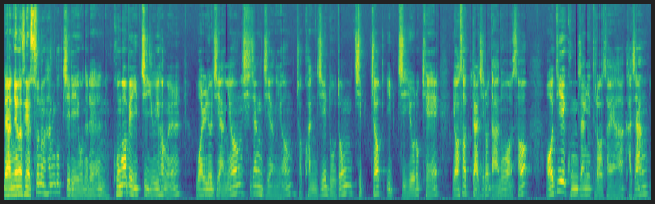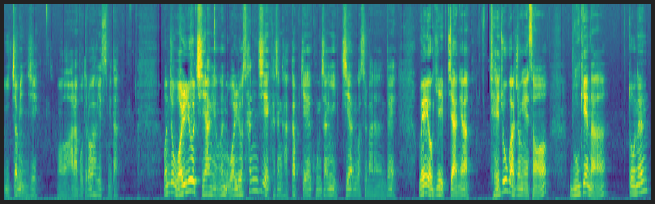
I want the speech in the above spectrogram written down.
네, 안녕하세요. 수능 한국지리. 오늘은 공업의 입지 유형을 원료지향형, 시장지향형, 적환지, 노동, 집적, 입지 요렇게 여섯 가지로 나누어서 어디에 공장이 들어서야 가장 이점인지 어, 알아보도록 하겠습니다. 먼저 원료지향형은 원료 산지에 가장 가깝게 공장이 입지한 것을 말하는데 왜 여기에 입지하냐? 제조 과정에서 무게나 또는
